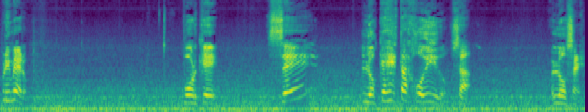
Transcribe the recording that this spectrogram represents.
Primero, porque sé lo que es estar jodido, o sea, lo sé.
